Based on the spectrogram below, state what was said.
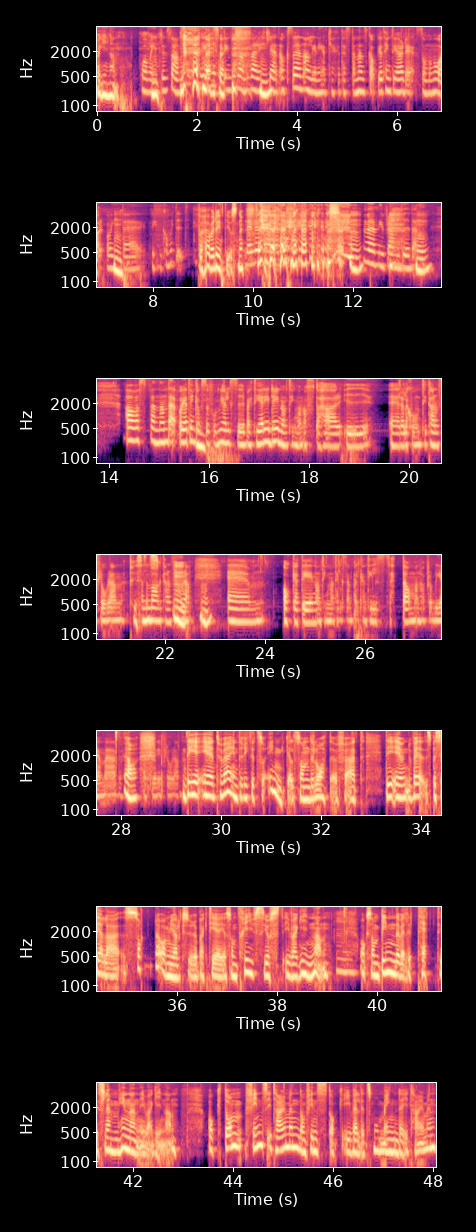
vaginan. Åh, vad mm. intressant. Det är jätteintressant, verkligen. Mm. Också en anledning att kanske testa menskopp. Jag tänkte göra det så många år och mm. inte mm. riktigt kommit dit. Behöver du inte just nu. Nej, mm. Men i framtiden. Mm. Ja, vad spännande. Och jag tänker också på mjölksyrebakterier. Det är någonting man ofta hör i eh, relation till tarmfloran. Precis. Alltså magtarmfloran. Eh, och att det är någonting man till exempel kan tillsätta om man har problem med ja, bakteriefloran. Det är tyvärr inte riktigt så enkelt som det låter för att det är speciella sorter av mjölksyrebakterier som trivs just i vaginan mm. och som binder väldigt tätt till slemhinnan i vaginan. Och de finns i tarmen, de finns dock i väldigt små mängder i tarmen.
